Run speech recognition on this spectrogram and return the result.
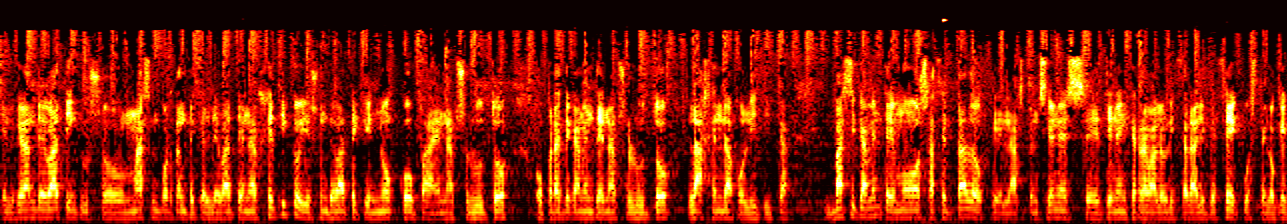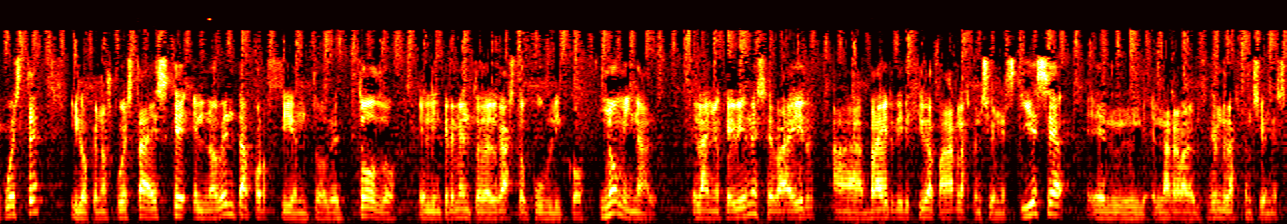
el gran debate incluso más importante que el debate energético y es un debate que no copa en absoluto o prácticamente en absoluto la agenda política Básicamente hemos aceptado que las pensiones se tienen que revalorizar al IPC, cueste lo que cueste, y lo que nos cuesta es que el 90% de todo el incremento del gasto público nominal el año que viene se va a ir va a ir dirigido a pagar las pensiones. Y ese la revalorización de las pensiones.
